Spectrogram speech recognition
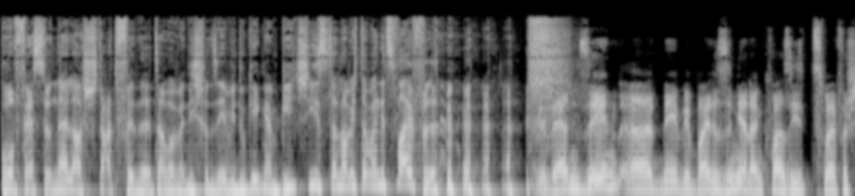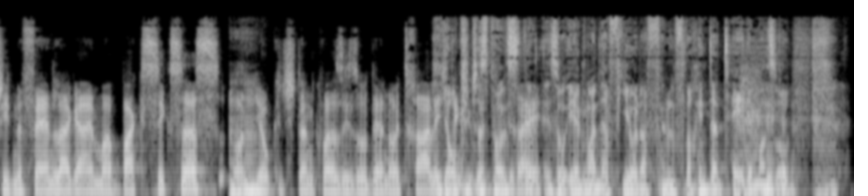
professioneller stattfindet. Aber wenn ich schon sehe, wie du gegen ein Beat schießt, dann habe ich da meine Zweifel. wir werden sehen. Äh, nee, wir beide sind ja dann quasi zwei verschiedene Fanlager. Einmal Bucks Sixers mhm. und Jokic dann quasi so der neutrale. Ich Jokic denke, ist bei uns so irgendwann der vier oder fünf, noch hinter Tatum und so.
